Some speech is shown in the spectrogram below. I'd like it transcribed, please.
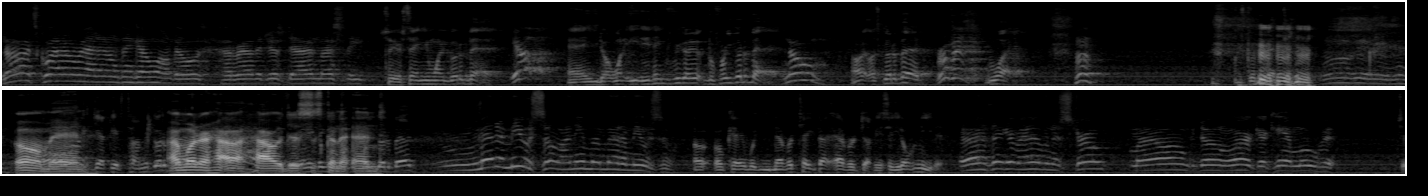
No, it's quite all right. I don't think I want those. I'd rather just die in my sleep. So you're saying you want to go to bed, Yup. And you don't want to eat anything before you go, before you go to bed. No. All right, let's go to bed. Rufus. What? Huh. Let's go to bed. Oh, oh man. right, Jeffy, it's time to go to bed. I wonder how how Is this is gonna want before end. go to bed? Metamucil. I need my Metamucil. Oh, okay, well, you never take that ever, Jeffy, so you don't need it. I think I'm having a stroke. My arm doesn't work. I can't move it. Je-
